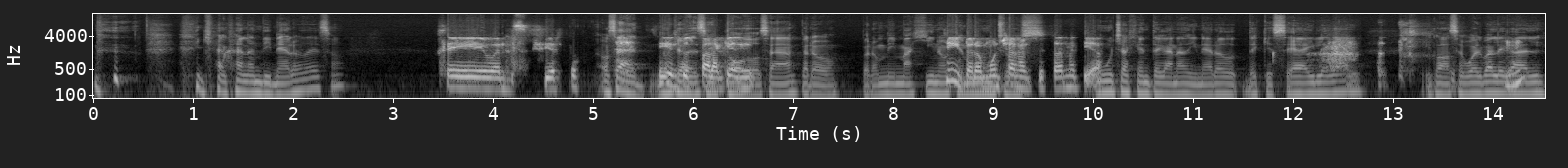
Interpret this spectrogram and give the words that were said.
ya ganan dinero de eso. Sí, bueno, es cierto. O sea, no para que... o sea, pero pero me imagino sí, pero mucha gente. Mucha gente gana dinero de que sea ilegal y cuando se vuelva legal...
